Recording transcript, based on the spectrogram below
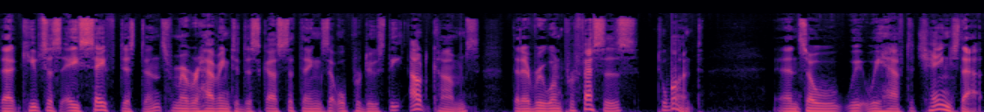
that keeps us a safe distance from ever having to discuss the things that will produce the outcomes that everyone professes to want. And so we, we have to change that.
